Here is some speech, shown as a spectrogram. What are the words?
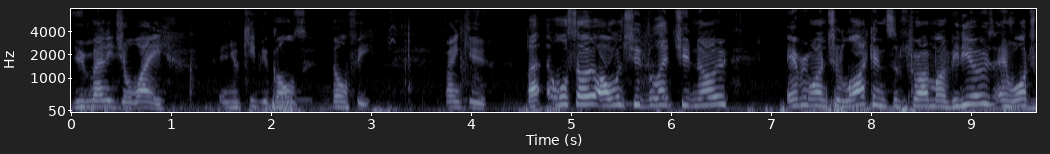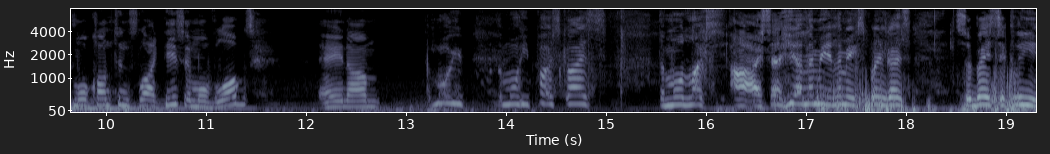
You manage your way, and you keep your goals healthy. Thank you. But also, I want you to let you know. Everyone should like and subscribe my videos and watch more contents like this and more vlogs. And um, The more you, the more he posts, guys, the more likes. Uh, I said here. Let me let me explain, guys. So basically,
